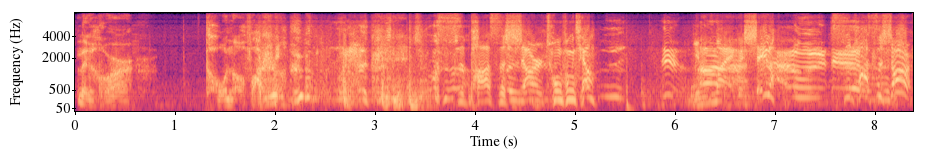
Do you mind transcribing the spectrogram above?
那会儿。头脑发热，斯帕斯十二冲锋枪，你卖给谁了？四八四十二，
